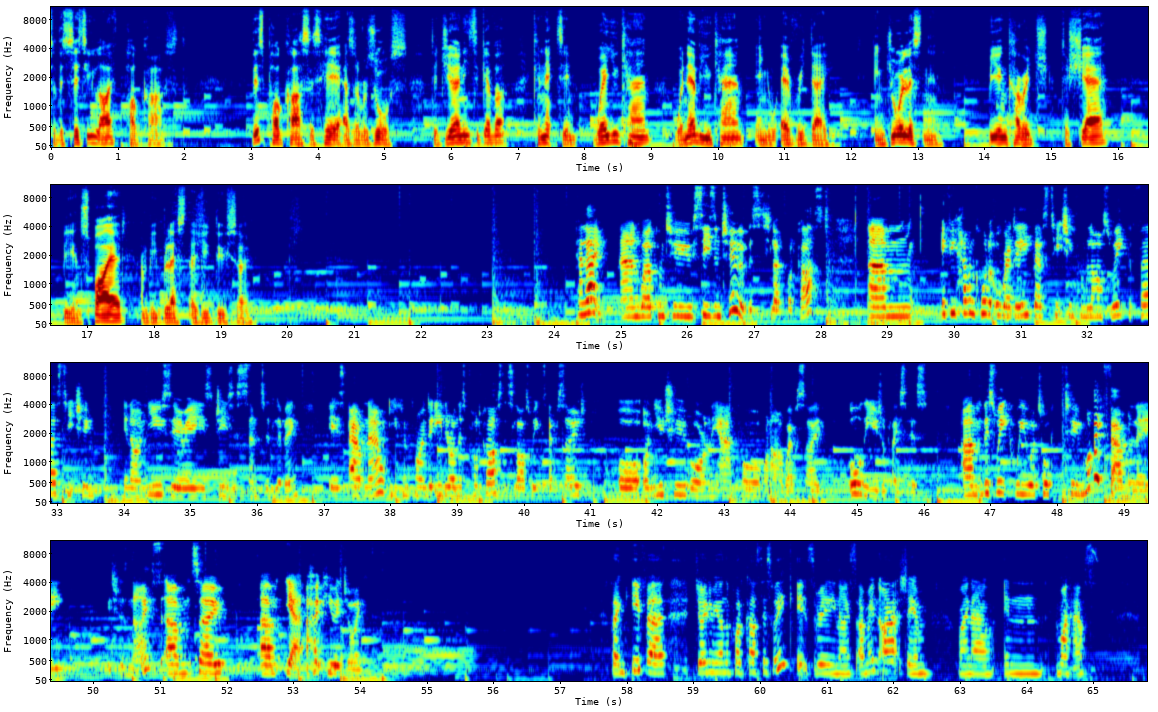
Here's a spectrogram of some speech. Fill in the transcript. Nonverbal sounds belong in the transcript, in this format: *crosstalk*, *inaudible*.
To the City Life Podcast. This podcast is here as a resource to journey together, connecting where you can, whenever you can, in your everyday. Enjoy listening, be encouraged to share, be inspired, and be blessed as you do so. Hello, and welcome to season two of the City Life podcast. Um, if you haven't caught it already, Bev's teaching from last week, the first teaching in our new series, Jesus Centered Living, is out now. You can find it either on this podcast, it's last week's episode, or on YouTube, or on the app, or on our website, all the usual places. Um, this week we were talking to my family, which was nice. Um, so, um, yeah, I hope you enjoy. Thank you for joining me on the podcast this week. It's really nice. I'm in. I actually am right now in my house,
